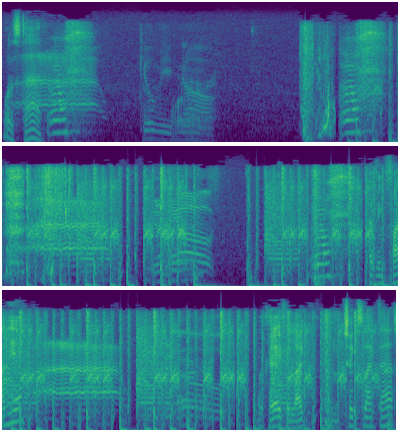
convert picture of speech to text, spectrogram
What is that? Uh, Kill me now. Get me out. Having fun here? Okay, if you like chicks like that,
